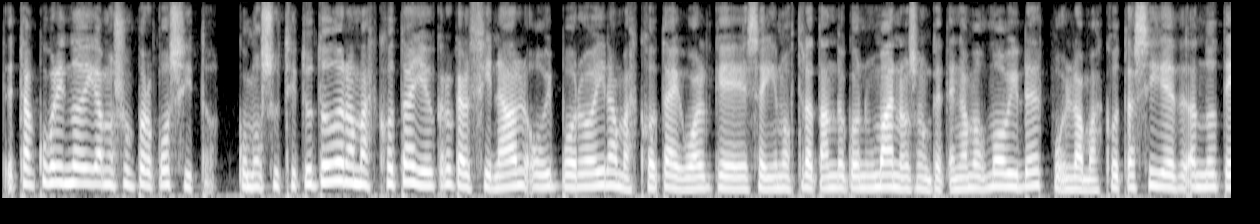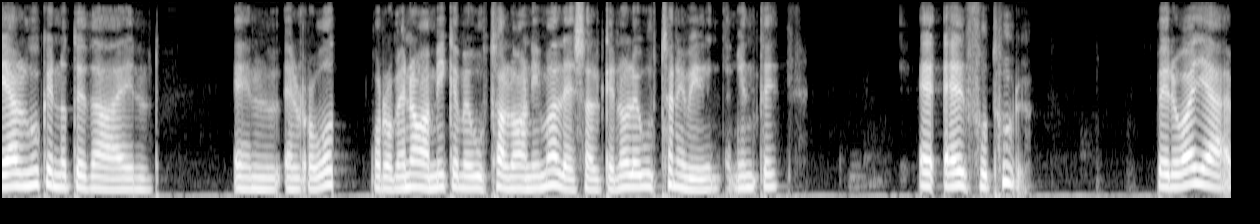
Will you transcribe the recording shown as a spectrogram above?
están cubriendo, digamos, un propósito. Como sustituto de una mascota, yo creo que al final, hoy por hoy, la mascota, igual que seguimos tratando con humanos, aunque tengamos móviles, pues la mascota sigue dándote algo que no te da el, el, el robot. Por lo menos a mí que me gustan los animales, al que no le gustan, evidentemente, es, es el futuro. Pero vaya,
